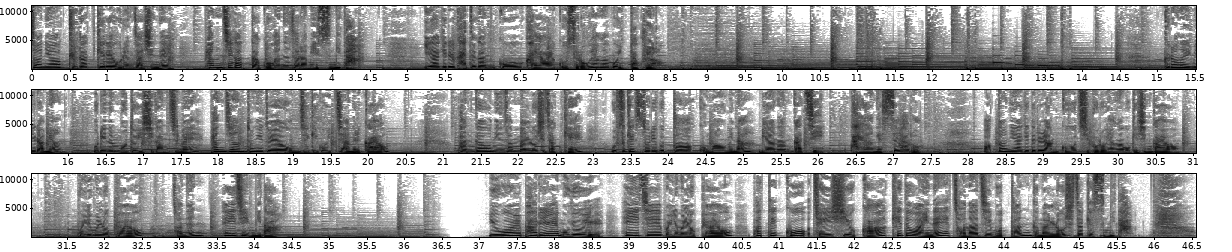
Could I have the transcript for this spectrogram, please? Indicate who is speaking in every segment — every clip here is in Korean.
Speaker 1: 저녁 귀갓길에 오른 자신을 편지 같다고 하는 사람이 있습니다. 이야기를 가득 안고 가야 할 곳으로 향하고 있다고요. 그런 의미라면 우리는 모두 이 시간쯤에 편지 한 통이 되어 움직이고 있지 않을까요? 반가운 인사말로 시작해 우스갯소리부터 고마움이나 미안함까지 다양했을 하루. 어떤 이야기들을 안고 집으로 향하고 계신가요? 볼륨을 높여요. 저는 헤이즈입니다. 6월 8일 목요일 헤이즈의 볼륨을 높여요. 파테코, 제이시 유카, 키드와인의 전하지 못한 그 말로 시작했습니다.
